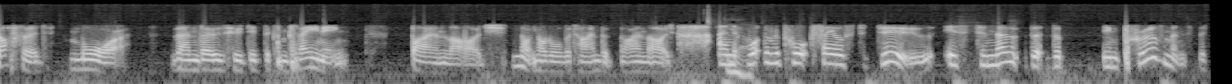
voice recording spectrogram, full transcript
suffered more than those who did the complaining by and large, not not all the time, but by and large. And yeah. what the report fails to do is to note that the improvements that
